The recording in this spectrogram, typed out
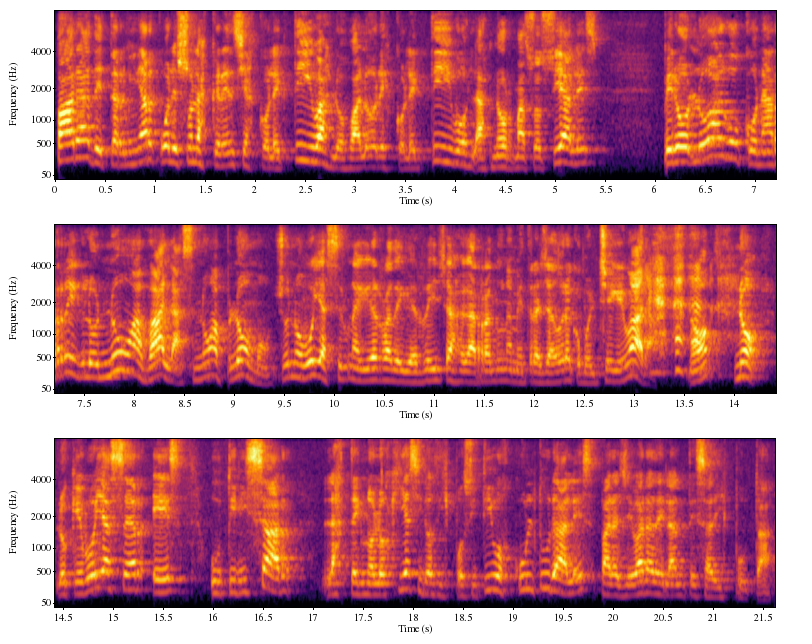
para determinar cuáles son las creencias colectivas, los valores colectivos, las normas sociales, pero lo hago con arreglo no a balas, no a plomo. Yo no voy a hacer una guerra de guerrillas agarrando una ametralladora como el Che Guevara, ¿no? No, lo que voy a hacer es utilizar las tecnologías y los dispositivos culturales para llevar adelante esa disputa.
